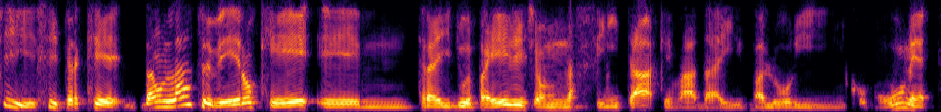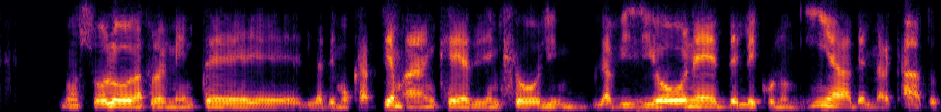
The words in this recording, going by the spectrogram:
sì, sì, perché da un lato è vero che ehm, tra i due paesi c'è un'affinità che va dai valori in comune, non solo naturalmente la democrazia, ma anche ad esempio la visione dell'economia, del mercato.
